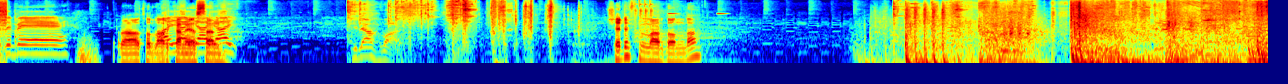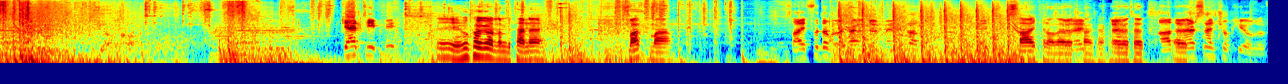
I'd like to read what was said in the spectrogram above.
oynadı be. Rahat ol arkana ay ay. Silah var. Şerif mi vardı onda? Gel TP. Ee, hookah gördüm bir tane. Bakma. Sayfı da burada kanka dönmeniz lazım. Sakin ol evet Döner- kanka. dön- Evet evet. Sağa evet. dönersen çok iyi olur.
